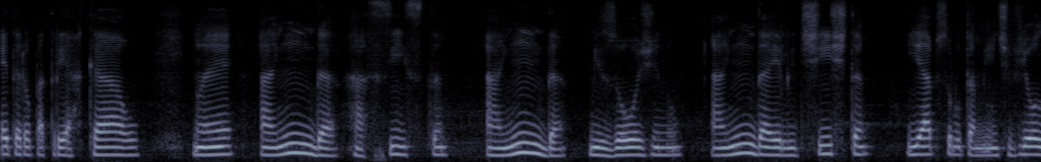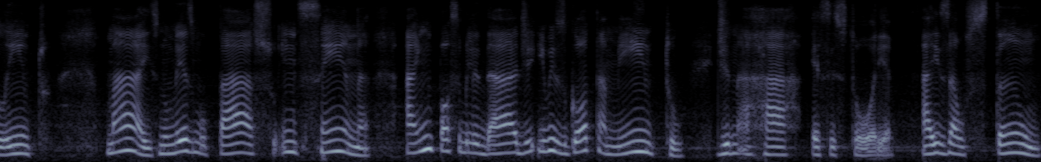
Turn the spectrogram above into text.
heteropatriarcal, não é? ainda racista, ainda misógino, ainda elitista e absolutamente violento, mas no mesmo passo encena a impossibilidade e o esgotamento de narrar essa história, a exaustão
